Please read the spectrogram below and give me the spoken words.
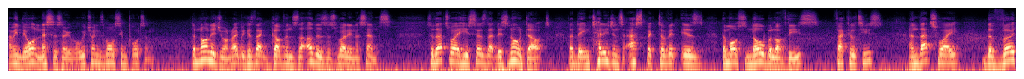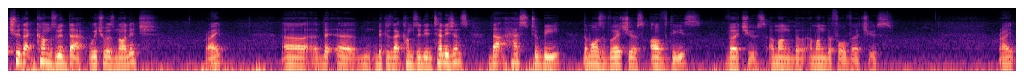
I mean, they're all necessary, but which one is most important? the knowledge one, right? Because that governs the others as well, in a sense. So that's why he says that there's no doubt that the intelligence aspect of it is the most noble of these faculties, and that's why the virtue that comes with that, which was knowledge, right? Uh, the, uh, because that comes with intelligence, that has to be the most virtuous of these virtues among the among the four virtues. Right?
